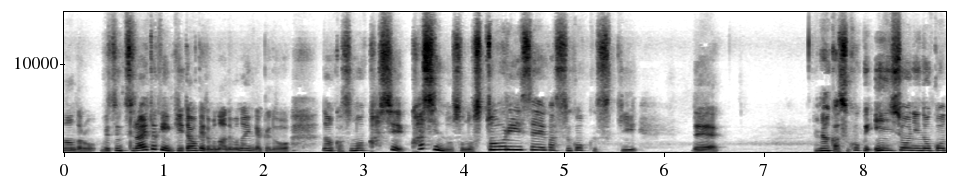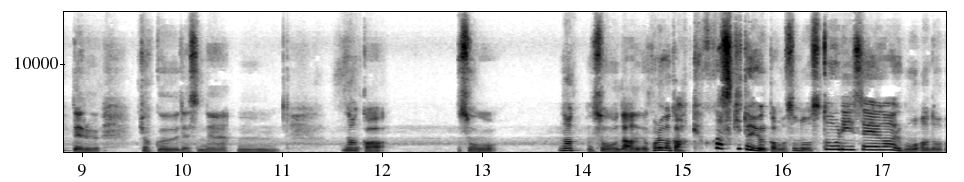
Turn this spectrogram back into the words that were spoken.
なんだろう別に辛い時に聞いたわけでも何でもないんだけどなんかその歌詞歌詞のそのストーリー性がすごく好き。でなんかすごく印象に残ってる曲ですね。うん、なんかそう。なそうなこれは楽曲が好きというよりかもそのストーリー性があるもあの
